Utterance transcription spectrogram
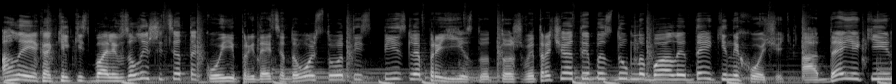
Але яка кількість балів залишиться, такої прийдеться довольствуватись після приїзду. Тож витрачати бездумно бали деякі не хочуть, а деякі.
